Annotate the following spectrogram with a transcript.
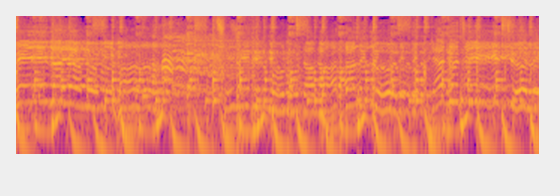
মেয়েরা এমনই ছেলেদের মনটা মাতাল করে কেন যে চলে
